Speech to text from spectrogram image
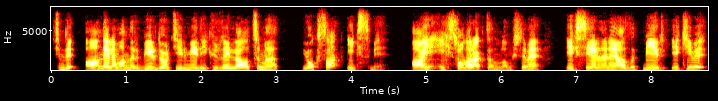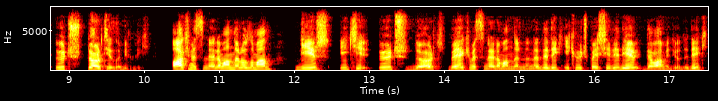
Şimdi A'nın elemanları 1, 4, 27, 256 mı yoksa X mi? A'yı X olarak tanımlamış değil mi? X yerine ne yazdık? 1, 2 ve 3, 4 yazabildik. A kümesinin elemanları o zaman 1, 2, 3, 4. B kümesinin elemanlarına ne dedik? 2, 3, 5, 7 diye devam ediyor dedik.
